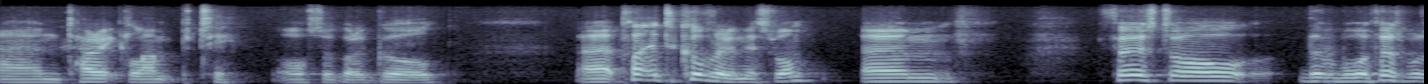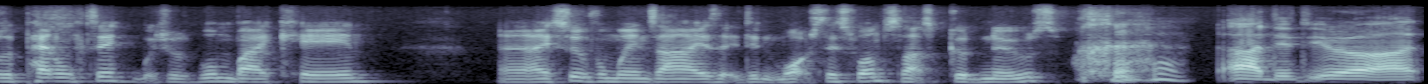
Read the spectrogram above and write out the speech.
and Tariq Lamptey also got a goal. Uh, plenty to cover in this one. Um, first of all, the well, first was a penalty, which was won by Kane. Uh, I assume from Wayne's eyes that he didn't watch this one, so that's good news. I did. You're all right.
